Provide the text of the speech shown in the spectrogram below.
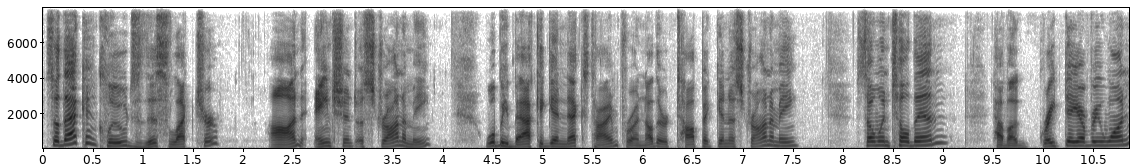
So that concludes this lecture on ancient astronomy. We'll be back again next time for another topic in astronomy. So until then, have a great day, everyone,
